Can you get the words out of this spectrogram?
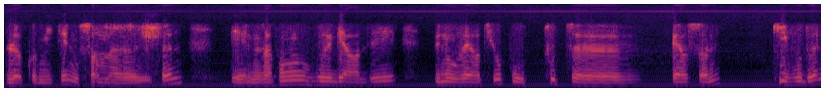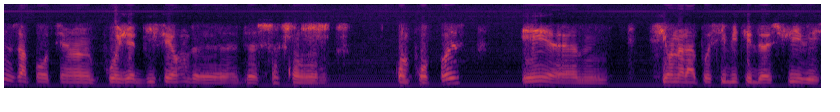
le comité, nous sommes jeunes et nous avons voulu garder une ouverture pour toute personne qui voudrait nous apporter un projet différent de, ce qu'on propose. Et euh, si on a la possibilité de suivre et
